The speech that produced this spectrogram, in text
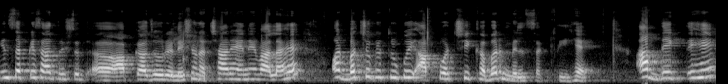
इन सब के साथ रिश्ते आपका जो रिलेशन अच्छा रहने वाला है और बच्चों के थ्रू कोई आपको अच्छी खबर मिल सकती है। अब देखते हैं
